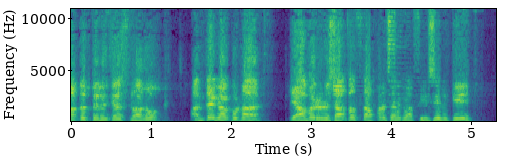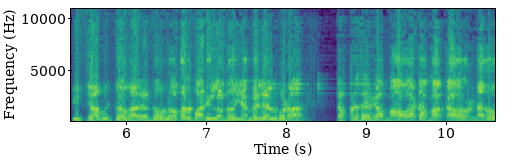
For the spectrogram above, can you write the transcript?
మద్దతు తెలియజేస్తున్నారు. అంతేకాకుండా యాభై రెండు శాతం తప్పనిసరిగా బీసీలకి విద్యా ఉద్యోగాలను లోకల్ బాడీలను ఎమ్మెల్యేలు కూడా తప్పనిసరిగా మా వాటా మాకు కావాలన్నారు.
